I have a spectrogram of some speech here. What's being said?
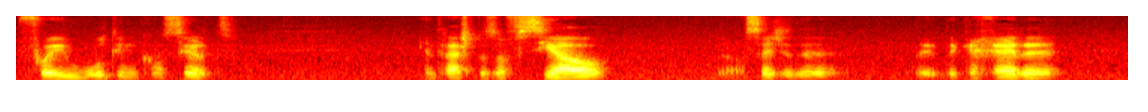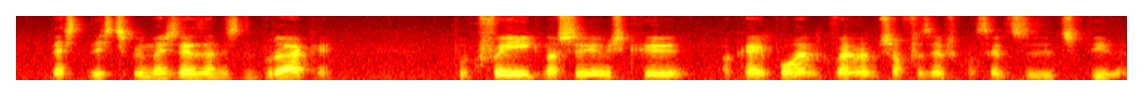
foi o último concerto, entre aspas, oficial, ou seja, da, da, da carreira deste- destes primeiros 10 anos de Buraca, porque foi aí que nós sabíamos que, ok, para o ano que vem vamos só fazer os concertos de despedida.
